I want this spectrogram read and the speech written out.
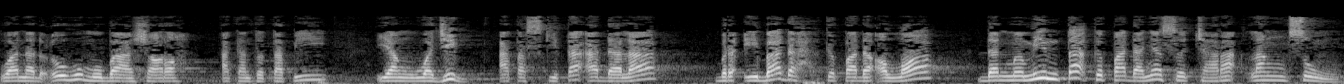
wa nad'uhu mubasyarah. Akan tetapi yang wajib atas kita adalah beribadah kepada Allah dan meminta kepadanya secara langsung.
